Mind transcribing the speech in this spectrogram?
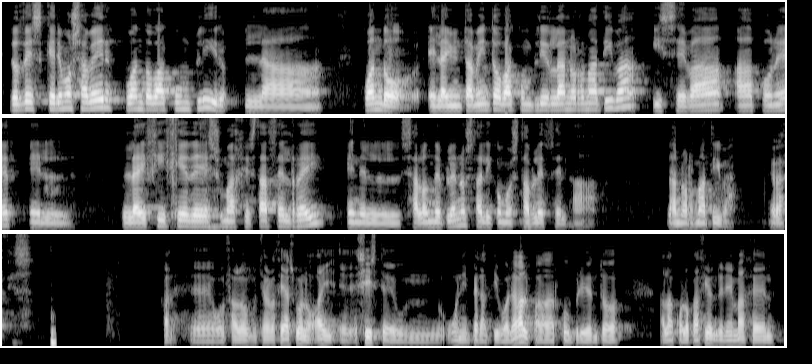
Entonces, queremos saber cuándo va a cumplir la, cuándo el ayuntamiento va a cumplir la normativa y se va a poner el, la efigie de Su Majestad el Rey en el Salón de Plenos, tal y como establece la, normativa. Gracias. Vale, eh, Gonzalo, muchas gracias. Bueno, hay, existe un, un, imperativo legal para dar cumplimiento a la colocación de una imagen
